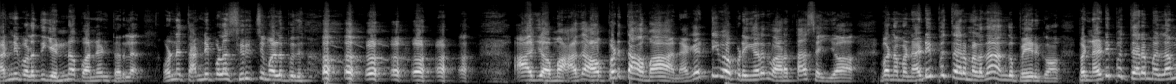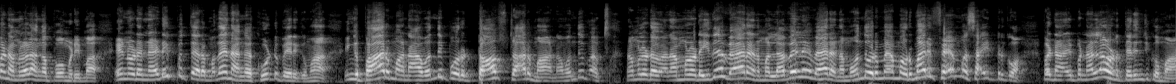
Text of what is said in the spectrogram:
தண்ணி பழத்துக்கு என்ன பண்ணேன்னு தெரில உடனே தண்ணி பழம் சிரிச்சு மழுப்புது. ஆஜாமா அது அப்படித்தாமா? நெகட்டிவ் அப்படிங்கிறது வரத்தான் செய்யும். இப்போ நம்ம நடிப்பு திறமையில தான் அங்கே போயிருக்கோம். இப்போ நடிப்பு திறமை இல்லாமல் நம்மளால் அங்கே போக முடியுமா? என்னோட நடிப்பு திறமை தான் நாங்கள் கூட்டு போயிருக்குமா? இங்கே பாருமா நான் வந்து இப்போ ஒரு டாப் ஸ்டார்மா நான் வந்து நம்மளோட நம்மளோட இதே வேற நம்ம லெவலே வேற. நம்ம வந்து ஒரு ஒரு மாதிரி ஃபேமஸ் ஆகிட்டு இருக்கோம். இப்போ நான் இப்போ நல்லா ஒன்று தெரிஞ்சுக்கோமா?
